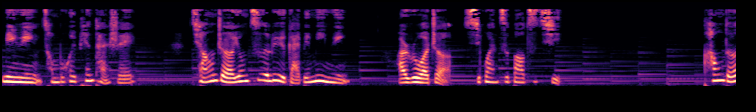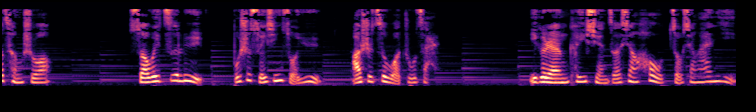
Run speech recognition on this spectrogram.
命运从不会偏袒谁，强者用自律改变命运。而弱者习惯自暴自弃。康德曾说：“所谓自律，不是随心所欲，而是自我主宰。一个人可以选择向后走向安逸，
